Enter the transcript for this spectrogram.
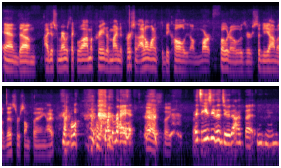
And um, I just remember it's like, well, I'm a creative-minded person. I don't want it to be called, you know, Mark Photos or Sugiyama this or something. I, I want- right. yeah, it's like It's easy to do that, but mhm.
